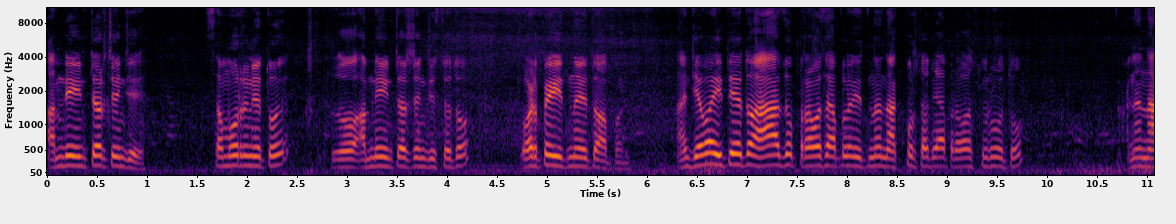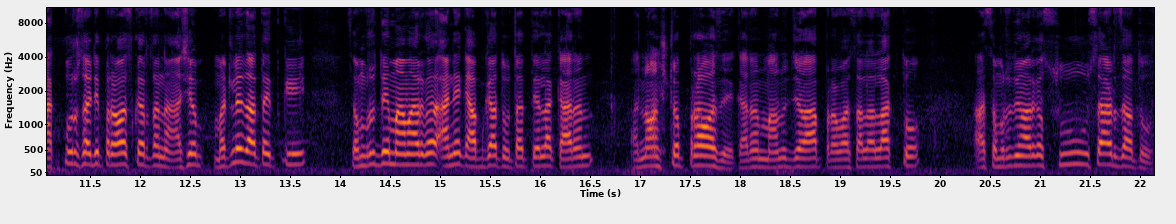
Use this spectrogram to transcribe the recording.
आमने इंटरचेंज आहे समोरून येतो जो आमने इंटरचेंज दिसतो तो वडपे इथनं येतो आपण. आणि जेव्हा इथे येतो हा जो प्रवास आहे आपला इथनं नागपूरसाठी हा प्रवास सुरू होतो. आणि नागपूरसाठी प्रवास करताना असे म्हटले जातात की समृद्धी महामार्गावर अनेक अपघात होतात. त्याला कारण नॉनस्टॉप प्रवास आहे. कारण माणूस जेव्हा प्रवासाला लागतो हा समृद्धी मार्ग सुसाट जातो.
